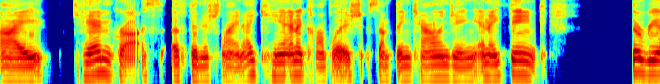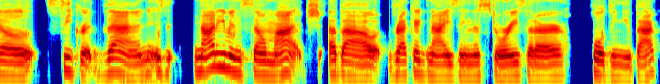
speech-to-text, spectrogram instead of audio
I can cross a finish line. I can accomplish something challenging. And I think the real secret then is not even so much about recognizing the stories that are holding you back.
